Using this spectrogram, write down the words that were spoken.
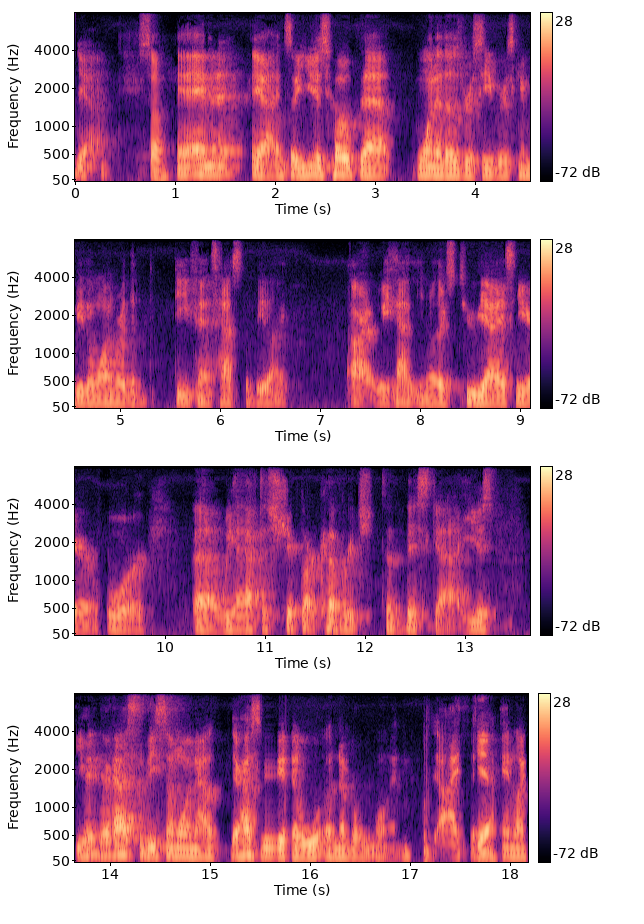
yeah, So and uh, yeah, and so you just hope that one of those receivers can be the one where the defense has to be like, all right, we have you know, there's two guys here, or uh, we have to shift our coverage to this guy. You just you, there has to be someone out. There has to be a, a number one. I think. Yeah. And like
